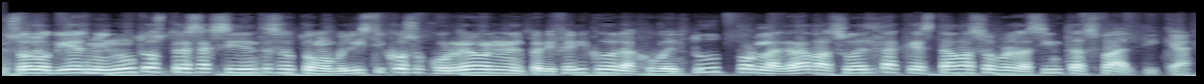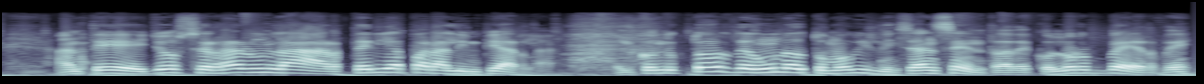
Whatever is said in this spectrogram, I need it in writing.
En solo 10 minutos, tres accidentes automovilísticos ocurrieron en el periférico de la Juventud por la grava suelta que estaba sobre la cinta asfáltica. Ante ellos, cerraron la arteria para limpiarla. El conductor de un automóvil Nissan Sentra de color verde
